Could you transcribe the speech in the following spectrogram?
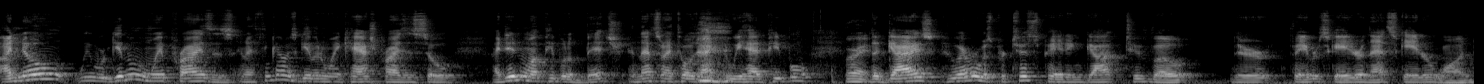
I know we were giving away prizes, and I think I was giving away cash prizes. So I didn't want people to bitch. And that's what I told you. I- we had people, Right. the guys, whoever was participating, got to vote their favorite skater, and that skater won.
